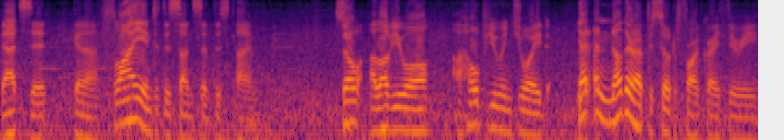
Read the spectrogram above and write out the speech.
That's it. Gonna fly into the sunset this time. So, I love you all. I hope you enjoyed yet another episode of Far Cry 3.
